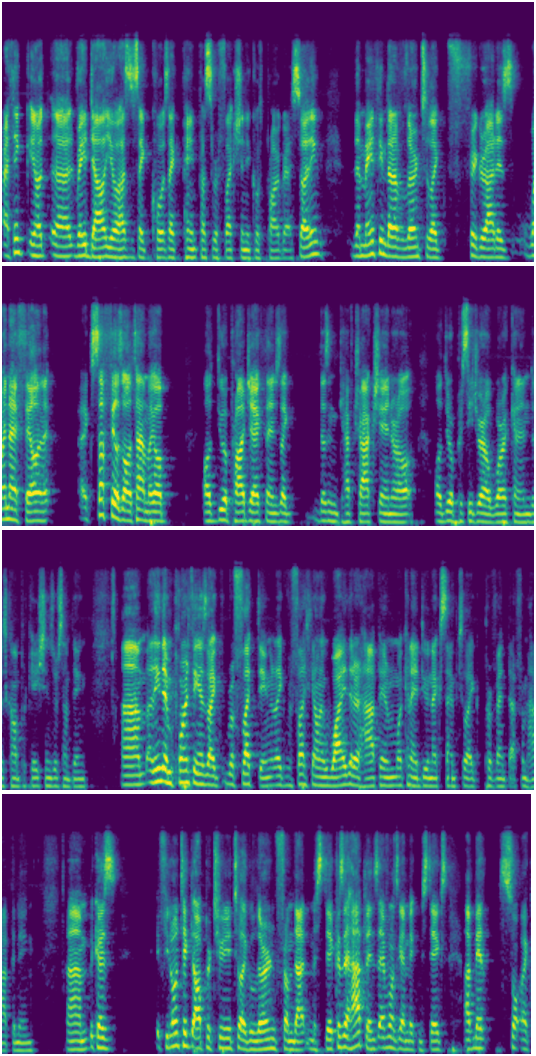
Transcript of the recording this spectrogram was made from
I think you know uh, Ray Dalio has this like quote like pain plus reflection equals progress. So I think the main thing that I've learned to like figure out is when I fail and it, like stuff fails all the time. Like I'll I'll do a project and it's like doesn't have traction or I'll I'll do a procedure at work and there's complications or something. Um, I think the important thing is like reflecting, like reflecting on like why did it happen? What can I do next time to like prevent that from happening? Um, because if you don't take the opportunity to like learn from that mistake, because it happens, everyone's gonna make mistakes. I've made so like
